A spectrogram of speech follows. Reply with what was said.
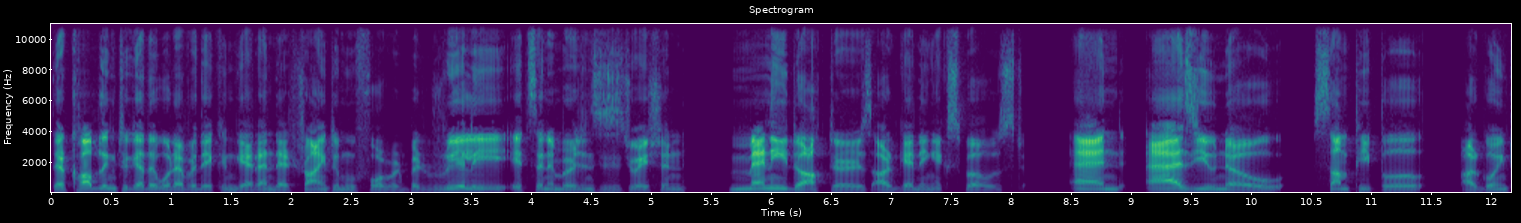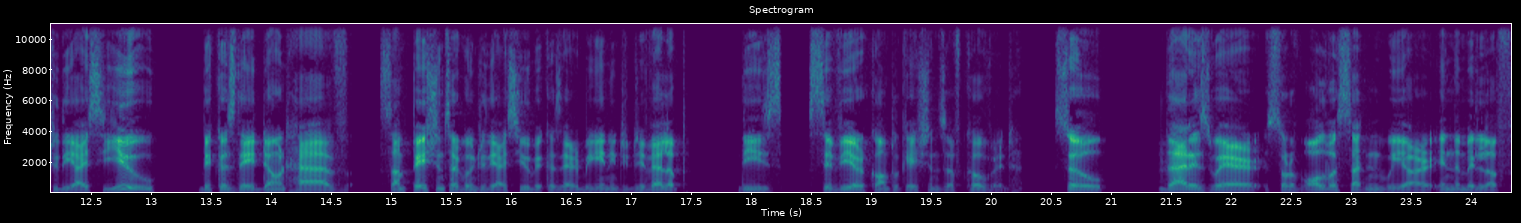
They're cobbling together whatever they can get and they're trying to move forward. But really, it's an emergency situation. Many doctors are getting exposed. And as you know, some people are going to the ICU because they don't have, some patients are going to the ICU because they're beginning to develop these severe complications of COVID. So that is where sort of all of a sudden we are in the middle of,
